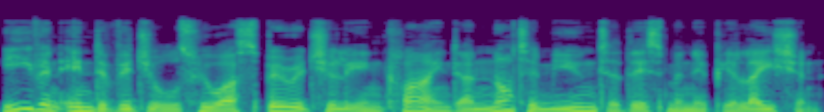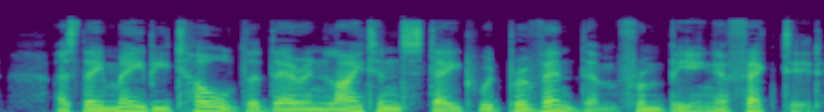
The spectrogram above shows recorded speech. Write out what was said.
Even individuals who are spiritually inclined are not immune to this manipulation, as they may be told that their enlightened state would prevent them from being affected.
